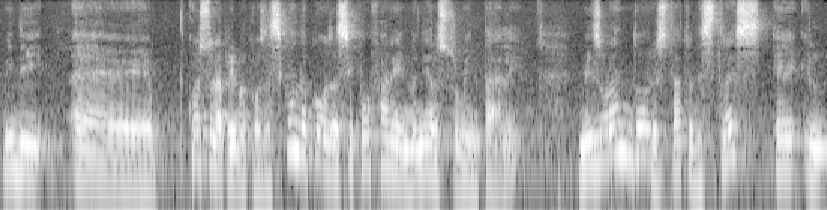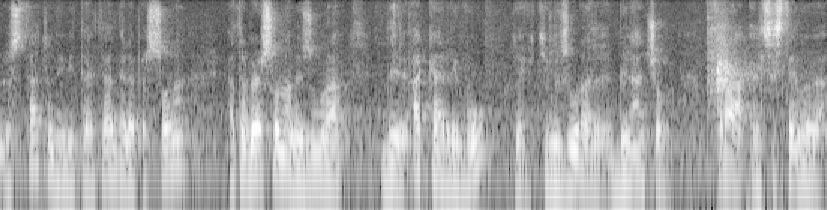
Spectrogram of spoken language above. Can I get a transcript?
Quindi eh, questa è la prima cosa. Seconda cosa si può fare in maniera strumentale, misurando lo stato di stress e lo stato di vitalità della persona attraverso una misura dell'HRV, che, che misura il bilancio tra il sistema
